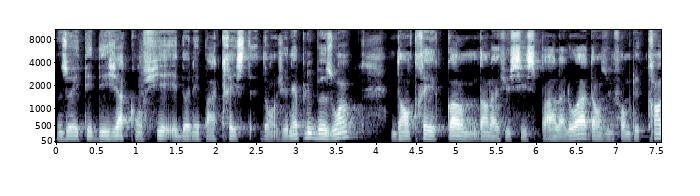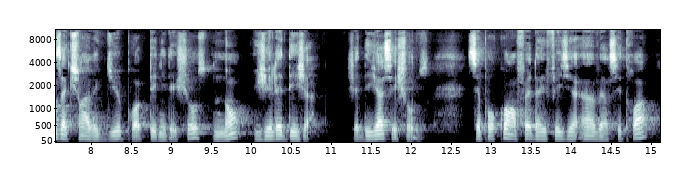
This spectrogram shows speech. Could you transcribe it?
nous ont été déjà confiées et données par Christ. Donc je n'ai plus besoin d'entrer comme dans la justice par la loi, dans une forme de transaction avec Dieu pour obtenir des choses. Non, je l'ai déjà. J'ai déjà ces choses. C'est pourquoi en fait dans Ephésiens 1 verset 3,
